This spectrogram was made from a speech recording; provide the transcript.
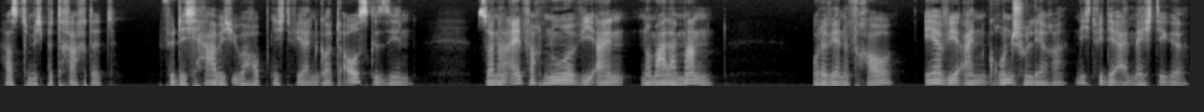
hast du mich betrachtet. Für dich habe ich überhaupt nicht wie ein Gott ausgesehen, sondern einfach nur wie ein normaler Mann oder wie eine Frau, eher wie ein Grundschullehrer, nicht wie der Allmächtige.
